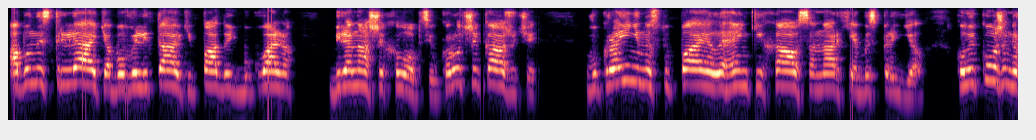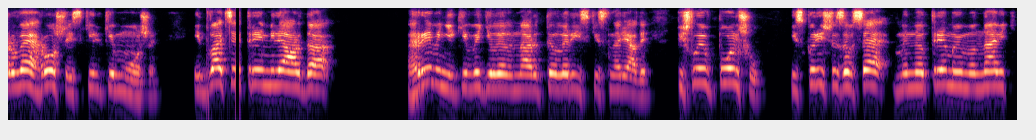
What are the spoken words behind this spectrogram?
Або не стріляють, або вилітають і падають буквально біля наших хлопців. Коротше кажучи, в Україні наступає легенький хаос, анархія, безпреділ, коли кожен рве грошей скільки може. І 23 мільярда гривень, які виділили на артилерійські снаряди, пішли в Польщу, і, скоріше за все, ми не отримуємо навіть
